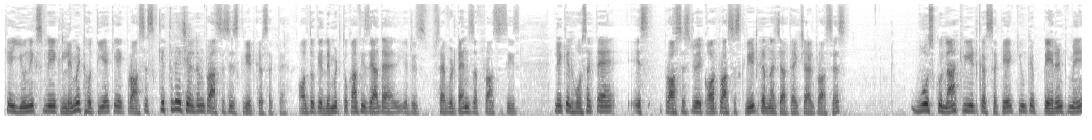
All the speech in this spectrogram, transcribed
کہ یونکس میں ایک لمٹ ہوتی ہے کہ ایک پروسیس کتنے چلڈرن پروسیسز کریٹ کر سکتا ہے اور تو کہ لمٹ تو کافی زیادہ ہے ٹینس آف لیکن ہو سکتا ہے اس پروسیس جو ایک اور پروسیس کریٹ کرنا چاہتا ہے ایک چائلڈ پروسیس وہ اس کو نہ کریٹ کر سکے کیونکہ پیرنٹ میں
